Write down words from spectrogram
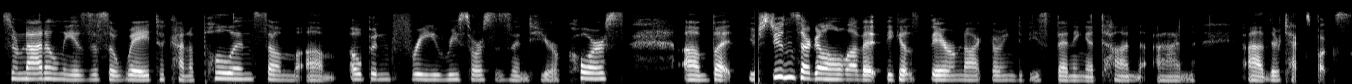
So not only is this a way to kind of pull in some um, open free resources into your course, um, but your students are going to love it because they're not going to be spending a ton on uh, their textbooks.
